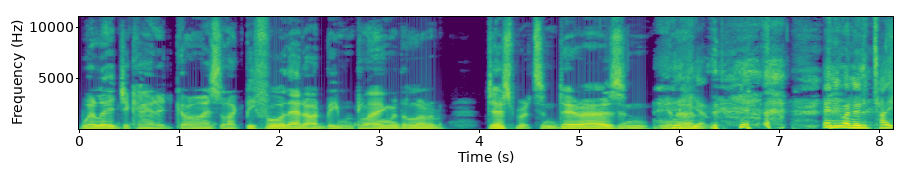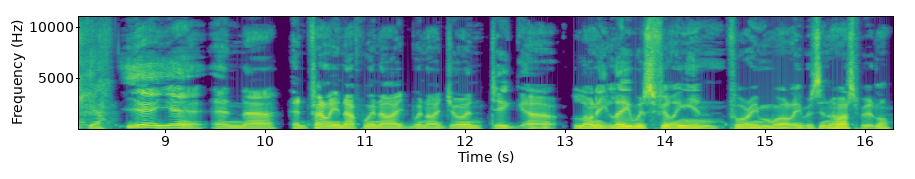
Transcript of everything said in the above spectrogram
well educated guys. Like before that, I'd been playing with a lot of desperates and deros and, you know. Anyone who'd take you. Yeah, yeah, and uh, and funnily enough, when I when I joined Dig, uh, Lonnie Lee was filling in for him while he was in hospital,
